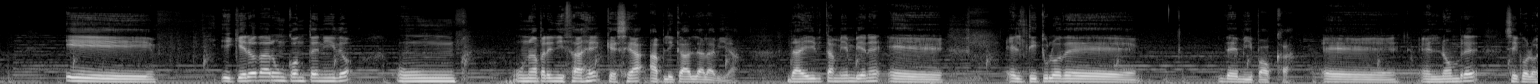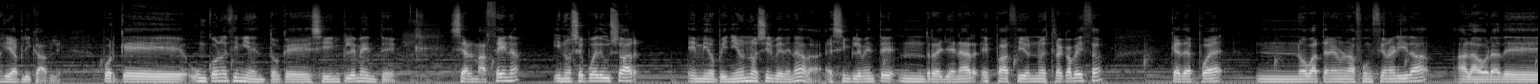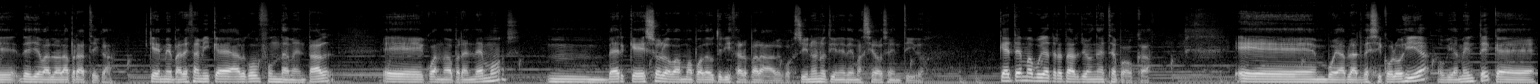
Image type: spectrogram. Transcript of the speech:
Y, y quiero dar un contenido, un, aprendizaje que sea aplicable a la vida. De ahí también viene eh, el título de, de mi podcast, eh, el nombre Psicología Aplicable. Porque un conocimiento que simplemente se almacena y no se puede usar, en mi opinión no sirve de nada. Es simplemente rellenar espacio en nuestra cabeza que después no va a tener una funcionalidad a la hora de, llevarlo a la práctica. Que me parece a mí que es algo fundamental eh, cuando aprendemos, mm, ver que eso lo vamos a poder utilizar para algo, si no, no tiene demasiado sentido. ¿Qué tema voy a tratar yo en este podcast? Eh, voy a hablar de psicología, obviamente, que es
